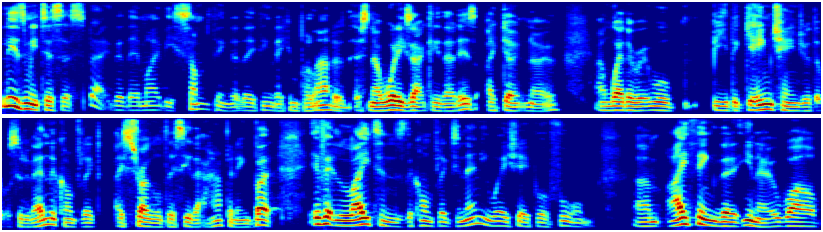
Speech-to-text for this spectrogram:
Leads me to suspect that there might be something that they think they can pull out of this. Now, what exactly that is, I don't know. And whether it will be the game changer that will sort of end the conflict, I struggle to see that happening. But if it lightens the conflict in any way, shape, or form, um, I think that, you know, while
